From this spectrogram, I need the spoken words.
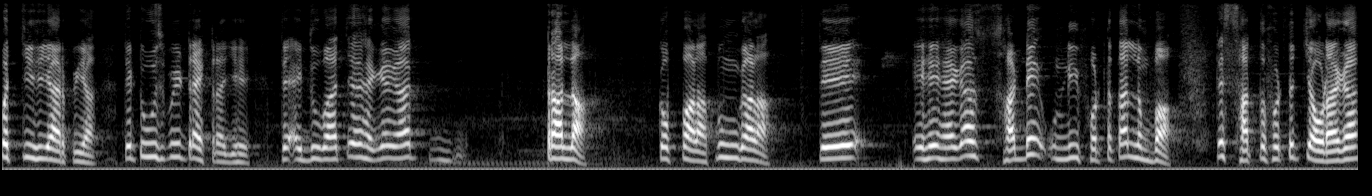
25000 ਰੁਪਿਆ ਤੇ 2 ਸਪੀਡ ਟਰੈਕਟਰ ਆ ਜੀ ਇਹ। ਤੇ ਇਦੋਂ ਬਾਅਦ ਚ ਹੈਗਾਗਾ ਟਰਾਲਾ, ਕੁੱਪ ਵਾਲਾ ਪੂੰਗ ਵਾਲਾ ਤੇ ਇਹ ਹੈਗਾ 19.5 ਫੁੱਟ ਤਾਂ ਲੰਬਾ ਤੇ 7 ਫੁੱਟ ਚੌੜਾ ਹੈਗਾ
